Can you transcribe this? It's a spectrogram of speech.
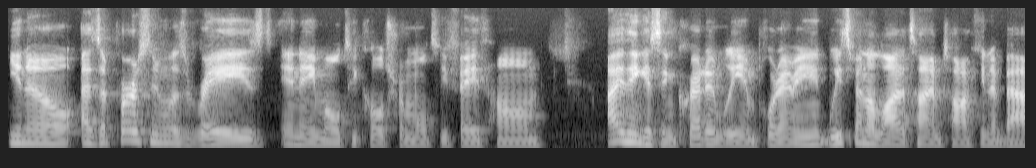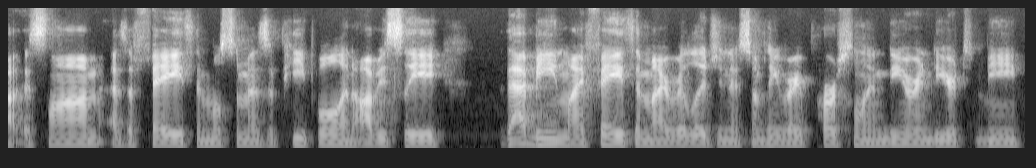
you know, as a person who was raised in a multicultural, multi faith home, I think it's incredibly important. I mean, we spend a lot of time talking about Islam as a faith and Muslim as a people. And obviously, that being my faith and my religion is something very personal and near and dear to me.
